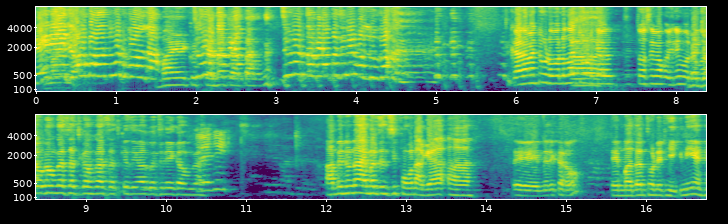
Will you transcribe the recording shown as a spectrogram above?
ਨਹੀਂ ਨਹੀਂ ਜੋ ਬੋਲਦਾ ਝੂਠ ਬੋਲਦਾ ਮੈਂ ਕੁਛ ਝੂਠ ਕਹਿਣਾ ਤੋਂ ਬਿਨਾਂ- ਚਾਹਤਾ ਹੂੰ। ਝੂਠ ਤੋਂ ਬਿਨਾ ਕੁਝ ਨਹੀਂ ਬੋਲੂਗਾ ਕਹਿੰਦਾ ਮੈਂ ਝੂਠ ਬੋਲੂੰਗਾ ਝੂਠ ਕੇ ਤੋਸੇ ਮੈਂ ਕੁਝ ਨਹੀਂ मैं ਬੋਲੂੰਗਾ जो कहूंगा सच कहूंगा सच के सिवा कुछ नहीं कहूंगा ਜੀ ਆ ਮੈਨੂੰ ਨਾ ਐਮਰਜੈਂਸੀ ਫੋਨ ਆ ਗਿਆ ਅਹ, ਤੇ ਮੇਰੇ ਘਰੋਂ ਤੇ ਮਦਰ ਥੋੜੀ ਠੀਕ ਨਹੀਂ ਹੈ?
